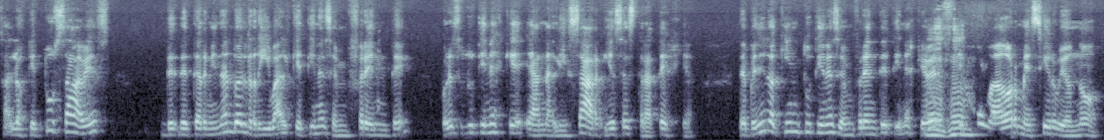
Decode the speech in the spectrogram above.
sea, los que tú sabes, de- determinando el rival que tienes enfrente, por eso tú tienes que analizar y esa estrategia. Dependiendo a quién tú tienes enfrente, tienes que ver Ujú. qué jugador me sirve o no.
